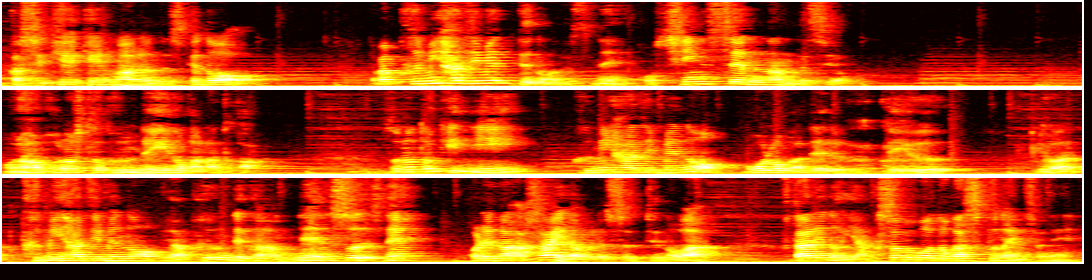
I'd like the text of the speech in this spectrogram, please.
昔経験があるんですけど、ぱ組み始めっていうのはですね、こう新鮮なんですよ。あこの人組んでいいのかなとか。その時に、組み始めのボロが出るっていう、要は組み始めの、いや、組んでからの年数ですね。これが浅いダブルスっていうのは、二人の約束事が少ないんですよね。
